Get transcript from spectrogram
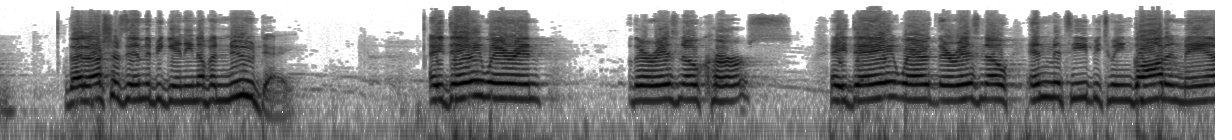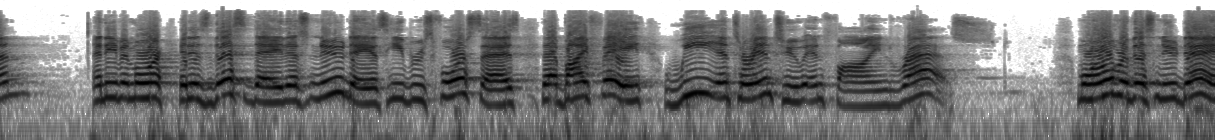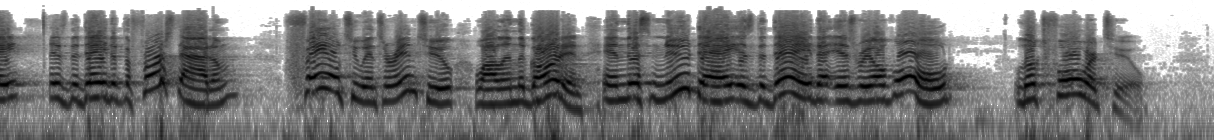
that ushers in the beginning of a new day. A day wherein there is no curse, a day where there is no enmity between God and man. And even more, it is this day, this new day, as Hebrews 4 says, that by faith we enter into and find rest. Moreover, this new day is the day that the first Adam failed to enter into while in the garden. And this new day is the day that Israel of old looked forward to.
